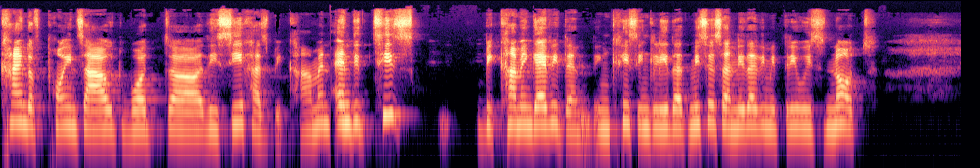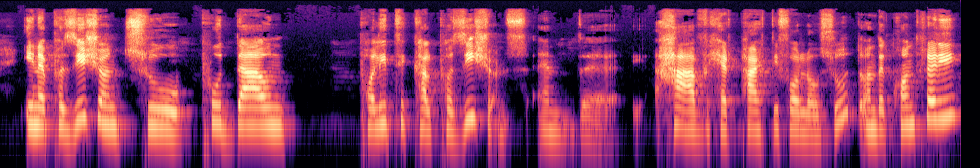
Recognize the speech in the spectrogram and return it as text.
kind of points out what uh, DISY has become. And, and it is becoming evident increasingly that Mrs. Annita Demetriou is not in a position to put down political positions and uh, have her party follow suit. On the contrary,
